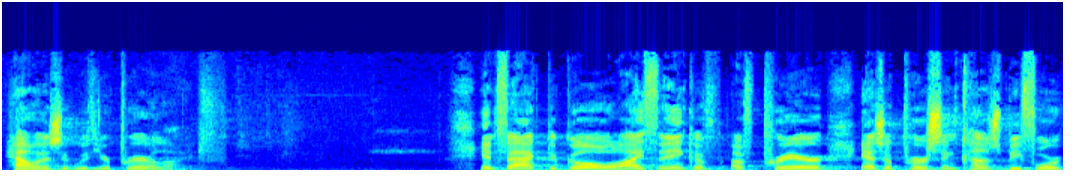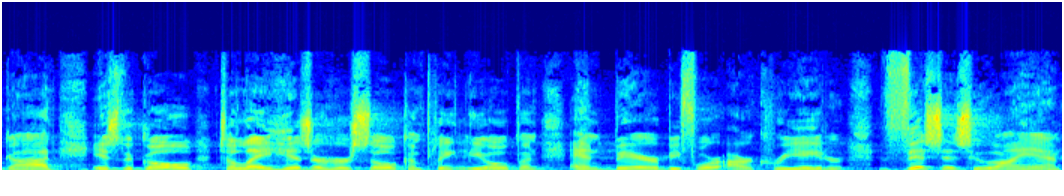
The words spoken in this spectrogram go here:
How is it with your prayer life? In fact, the goal, I think, of, of prayer as a person comes before God is the goal to lay his or her soul completely open and bare before our Creator. This is who I am.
